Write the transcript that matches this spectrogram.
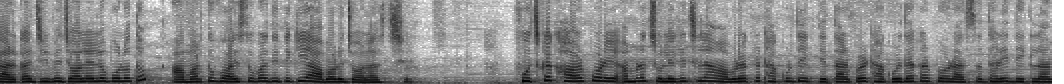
কার কার জিভে জল এলো বলো তো? আমার তো ভয়েস ওভার দিতে গিয়ে আবারও জল আসছে। ফুচকা খাওয়ার পরে আমরা চলে গেছিলাম আবারও একটা ঠাকুর দেখতে। তারপরে ঠাকুর দেখার পর রাস্তার ধারেই দেখলাম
